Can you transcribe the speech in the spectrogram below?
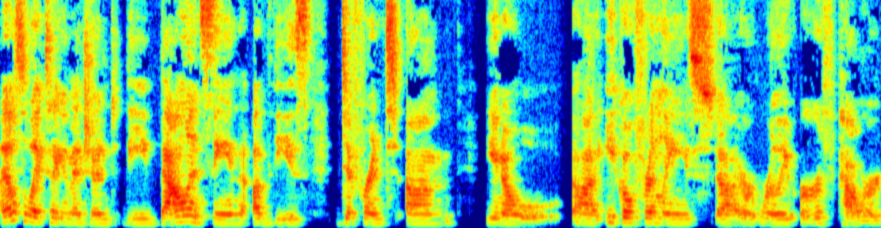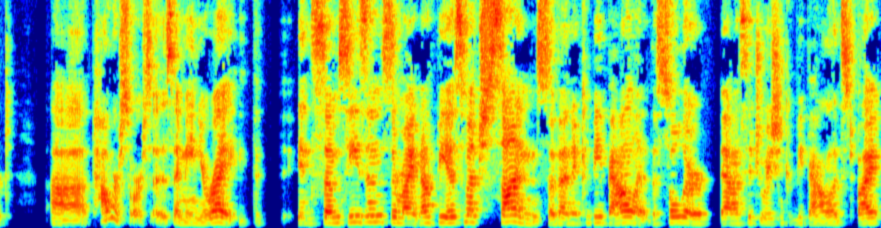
I also liked how you mentioned the balancing of these different, um, you know, uh, eco-friendly uh, or really earth-powered uh, power sources. I mean, you're right in some seasons there might not be as much sun so then it could be balanced the solar uh, situation could be balanced by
